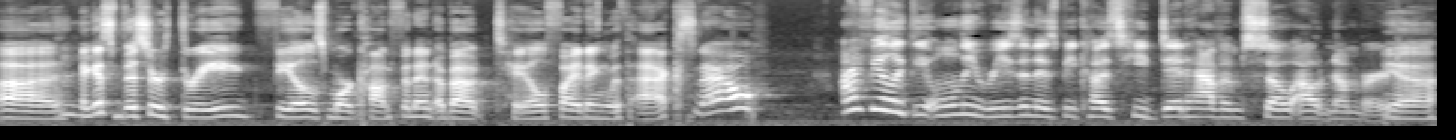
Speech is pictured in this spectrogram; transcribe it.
Uh, Mm-hmm. I guess Visser 3 feels more confident about tail fighting with Ax now. I feel like the only reason is because he did have him so outnumbered. Yeah.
